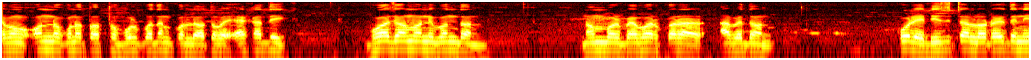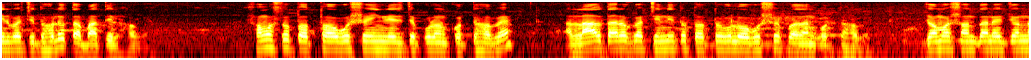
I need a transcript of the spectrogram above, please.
এবং অন্য কোনো তথ্য ভুল প্রদান করলে অথবা একাধিক ভুয়া জন্ম নিবন্ধন নম্বর ব্যবহার করার আবেদন করে ডিজিটাল লটারিতে নির্বাচিত হলেও তা বাতিল হবে। সমস্ত তথ্য অবশ্যই ইংরেজিতে পূরণ করতে হবে আর লাল তারকা চিহ্নিত তথ্যগুলো অবশ্যই প্রদান করতে হবে। যমজ সন্তানের জন্য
